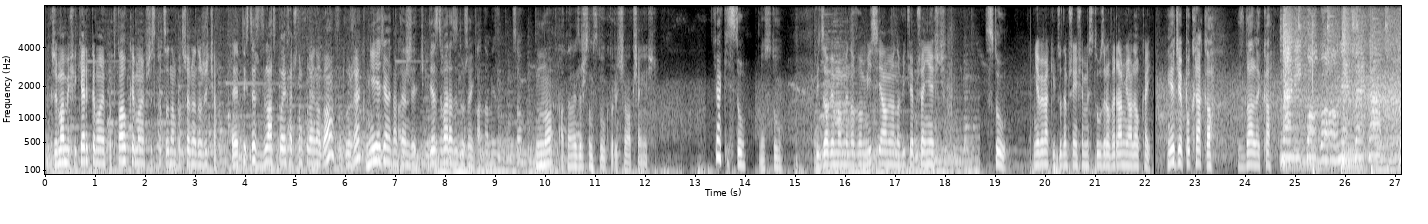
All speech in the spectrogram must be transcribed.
Także mamy siekierkę, mamy podpałkę, mamy wszystko, co nam potrzebne do życia. E, ty chcesz w las pojechać tą hulajnogą, futurze? Nie jedziemy tamtędy. szybciej. Jest dwa razy dłużej. A tam jest co? No, A tam jest zresztą stół, który trzeba przenieść. jaki stół? No stół. Widzowie, mamy nową misję, a mianowicie przenieść stół. Nie wiem jakim cudem przeniesiemy stół z rowerami, ale okej. Jedzie po kraka z daleka. Na nikogo nie czeka, to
